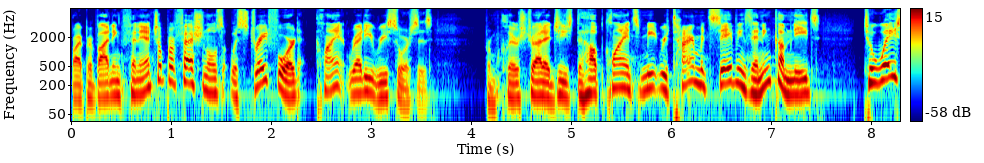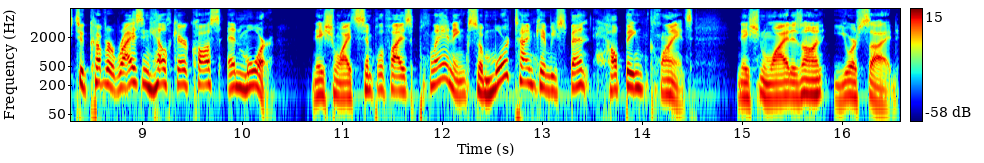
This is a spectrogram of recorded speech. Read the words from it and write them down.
by providing financial professionals with straightforward, client ready resources. From clear strategies to help clients meet retirement savings and income needs, to ways to cover rising healthcare costs and more. Nationwide simplifies planning so more time can be spent helping clients. Nationwide is on your side.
